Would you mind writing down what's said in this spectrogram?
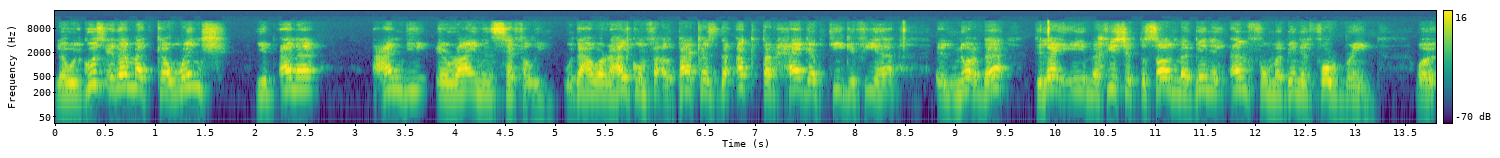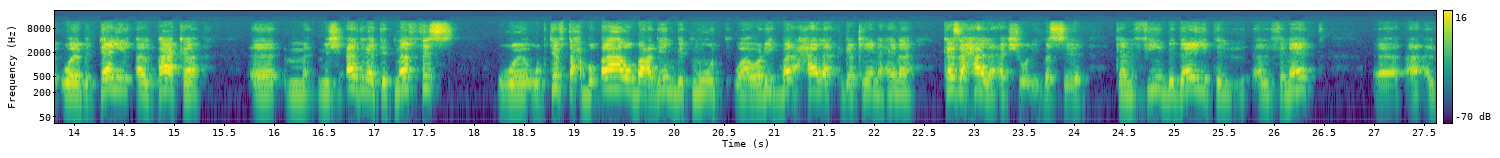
لو الجزء ده ما اتكونش يبقى أنا عندي arhinencephaly وده هوريها لكم في ال pugs ده أكتر حاجة بتيجي فيها النوع ده. تلاقي إيه؟ مفيش اتصال ما بين الانف وما بين ال forebrain. وبالتالي الالباكا آه، مش قادرة تتنفس وبتفتح بقها وبعدين بتموت. وهوريك بقى حالة جات لنا هنا كذا حالة اكشولي بس كان في بداية الألفينات آه،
